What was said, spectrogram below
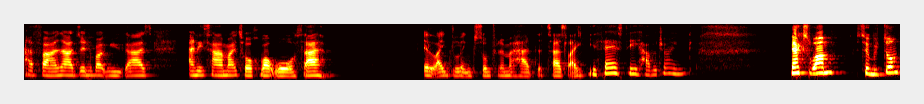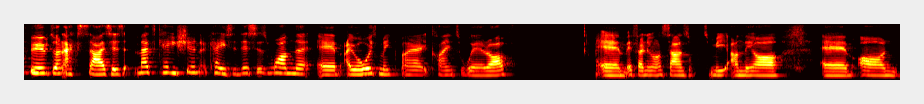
I find that I don't know about you guys. Anytime I talk about water, it like links something in my head that says, like, you're thirsty, have a drink. Next one. So we've done food, done exercises, medication. Okay, so this is one that um, I always make my clients aware of. Um, if anyone signs up to me and they are um, on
